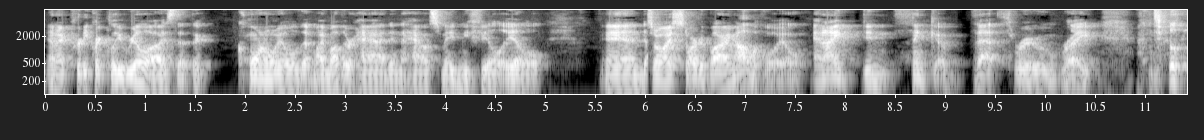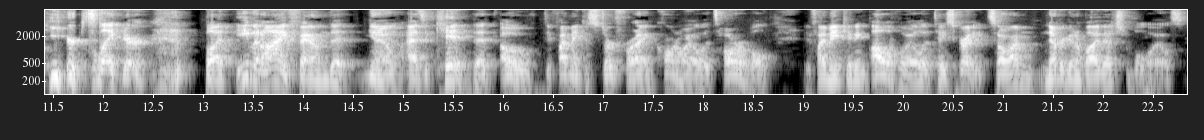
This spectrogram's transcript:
And I pretty quickly realized that the corn oil that my mother had in the house made me feel ill. And so I started buying olive oil and I didn't think of that through, right? Until years later But even I found that, you know, as a kid, that, oh, if I make a stir fry in corn oil, it's horrible. If I make it in olive oil, it tastes great. So I'm never going to buy vegetable oils.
